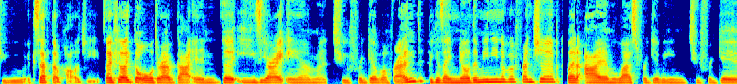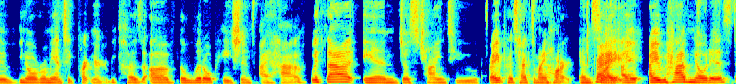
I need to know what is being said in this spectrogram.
to accept the apology. So i feel like the older i've gotten the easier i am to forgive a friend because i know the meaning of a friendship but i am less forgiving to forgive you know a romantic partner because of the little patience i have with that and just trying to right protect my heart. And so right. I, I i have noticed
